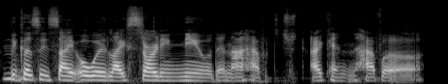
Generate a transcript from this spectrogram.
Hmm. because it's like always like starting new. Then I have, I can have a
